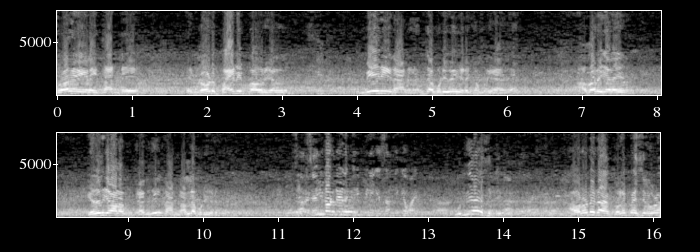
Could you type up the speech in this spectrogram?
சோதனைகளை தாண்டி என்னோடு பயணிப்பவர்கள் மீறி நான் எந்த முடிவையும் எடுக்க முடியாது. அவர்களை எதிர்காலம் கருதி நான் நல்ல முடிவு இருக்கா? உறுதியாக அவரோட நான் தொலைபேசியில் கூட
